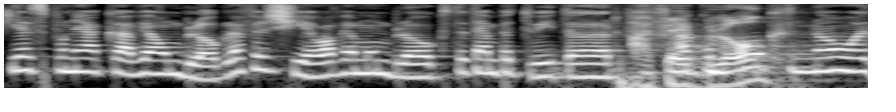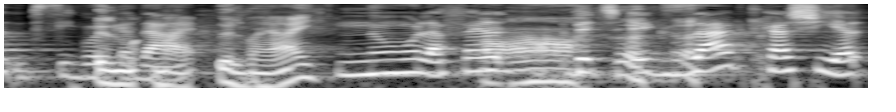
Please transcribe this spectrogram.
el spunea că avea un blog, la fel și eu aveam un blog, stăteam pe Twitter. Aveai Acum blog? 8, 9, sigur Îl, că da. mai, îl mai ai? Nu, la fel. Ah. Deci exact ca și el.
